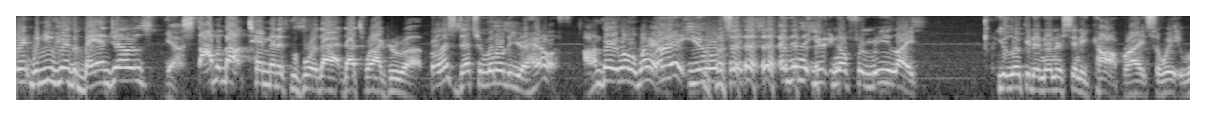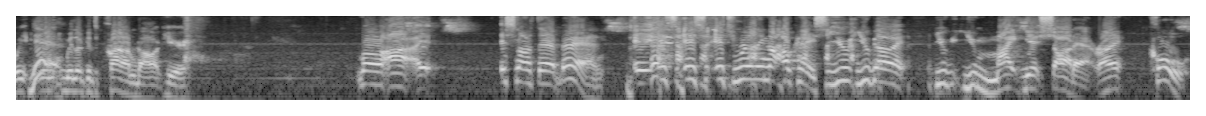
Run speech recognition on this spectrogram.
Right. when- you hear the banjos, Yeah. stop about ten minutes before that. That's where I grew up. Bro, that's detrimental to your health. I'm very well aware. Right? You know what I'm saying? and then you, you know, for me, like you look at an inner city cop, right? So we we, Yeah. we, we look at the crime dog here. Bro, I, it's not that bad. It- it's it's it's really not okay. So you you got you you might get shot at, right? Cool.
